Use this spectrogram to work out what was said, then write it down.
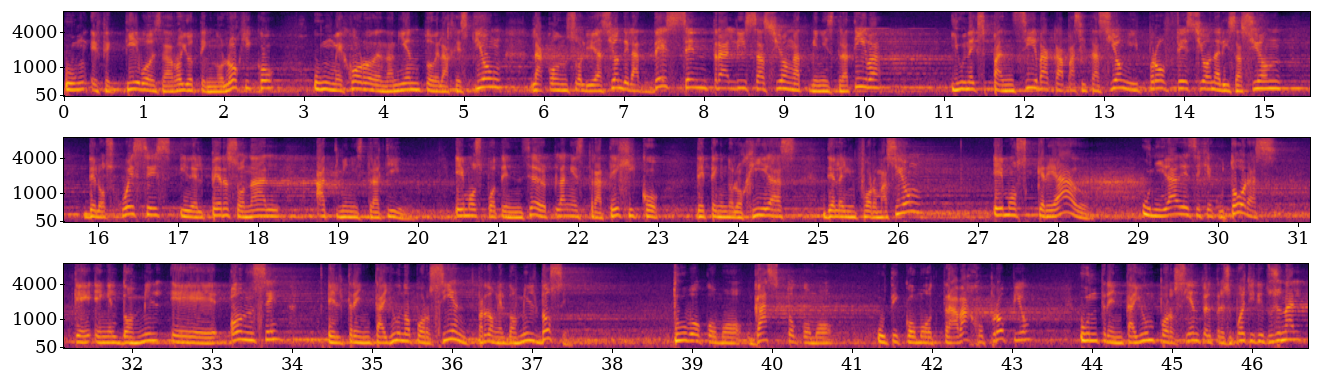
un efectivo desarrollo tecnológico, un mejor ordenamiento de la gestión, la consolidación de la descentralización administrativa y una expansiva capacitación y profesionalización de los jueces y del personal administrativo. Hemos potenciado el plan estratégico de tecnologías de la información, hemos creado unidades ejecutoras que en el 2011 el 31%, perdón, el 2012 tuvo como gasto, como, como trabajo propio, un 31% del presupuesto institucional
